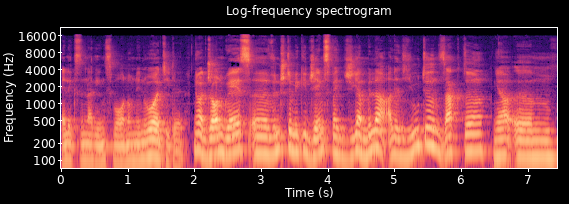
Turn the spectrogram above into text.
Alexander gegen Swan um den World-Titel. Ja, John Grace äh, wünschte Mickey James bei Gia Miller alle Jute und sagte, ja, ähm,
